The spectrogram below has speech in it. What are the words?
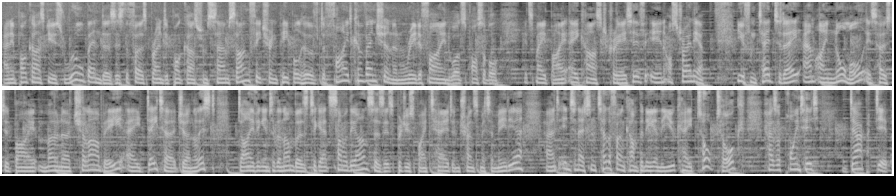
And in podcast news, Rule Benders is the first branded podcast from Samsung featuring people who have defied convention and redefined what's possible. It's made by Acast Creative in Australia. New from TED today, Am I Normal is hosted by Mona Chalabi, a data journalist, diving into the numbers to get some of the answers. It's produced by TED and Transmitter Media, and internet and telephone company in the UK TalkTalk has appointed Dap Dip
